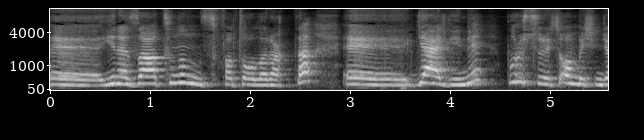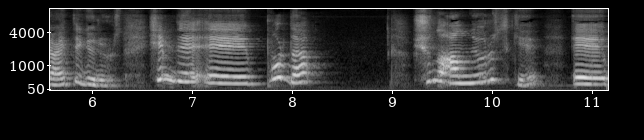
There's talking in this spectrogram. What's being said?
e, yine zatının sıfatı olarak da e, geldiğini Buruş suresi 15. ayette görüyoruz. Şimdi e, burada şunu anlıyoruz ki e,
